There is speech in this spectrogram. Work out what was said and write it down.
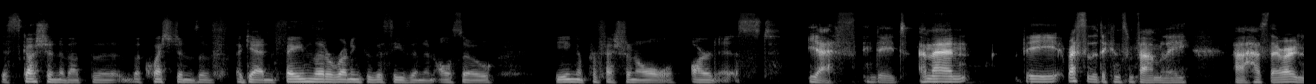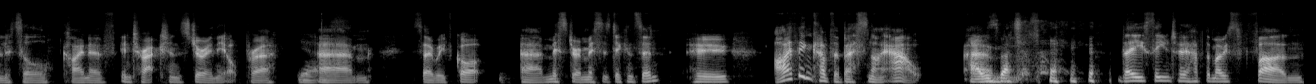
Discussion about the the questions of again fame that are running through the season, and also being a professional artist. Yes, indeed. And then the rest of the Dickinson family uh, has their own little kind of interactions during the opera. Yes. Um, so we've got uh, Mr. and Mrs. Dickinson, who I think have the best night out. I was Um, about to say. They seem to have the most fun,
